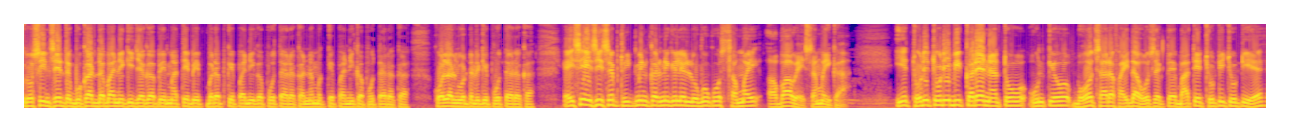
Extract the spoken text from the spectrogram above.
क्रोसिन से बुखार दबाने की जगह पे, माथे पे बर्फ़ के पानी का पोता रखा, नमक के पानी का पोता रखा, कोलन वाटर के पोता रखा। ऐसी ऐसी सब ट्रीटमेंट करने के लिए लोगों को समय अभाव है, समय का। ये थोड़ी थोड़ी भी करे ना तो उनके बहुत सारा फ़ायदा हो सकता है। बातें छोटी छोटी है,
